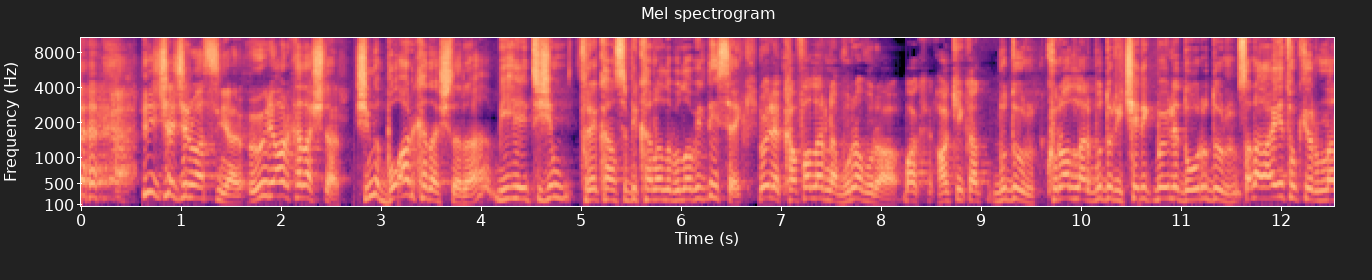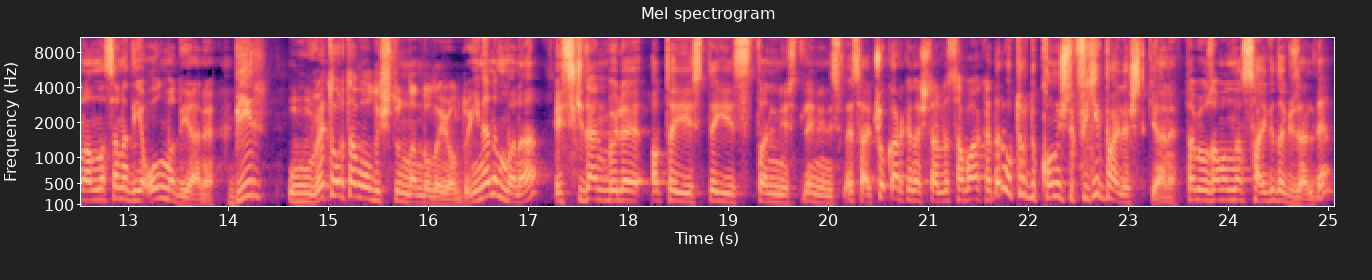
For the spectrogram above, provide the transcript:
hiç şaşırmazsın yani. Öyle arkadaşlar. Şimdi bu arkadaşlara bir iletişim frekansı bir kanalı bulabildiysek böyle kafalarına vura vura bak hakikat budur, kurallar budur, içerik böyle doğrudur. Sana ayet okuyorum lan anlasana diye olmadı yani. Bir uhuvvet ortamı oluştuğundan dolayı oldu. İnanın bana eskiden böyle ateist, deist, stalinist, leninist vesaire çok arkadaşlarla sabaha kadar oturduk, konuştuk, fikir paylaştık yani. Tabii o zamanlar saygı da güzeldi.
